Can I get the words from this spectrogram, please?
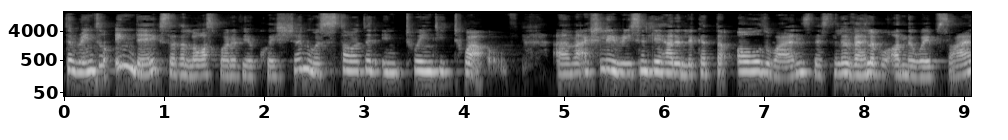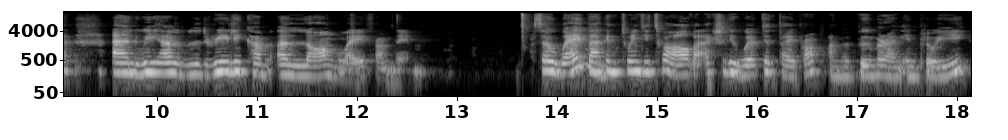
The rental index, so the last part of your question, was started in 2012. Um, I actually recently had a look at the old ones. They're still available on the website, and we have really come a long way from them. So, way back in 2012, I actually worked at PayProp. I'm a boomerang employee.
